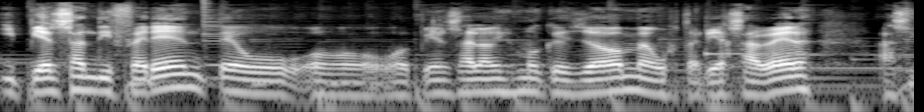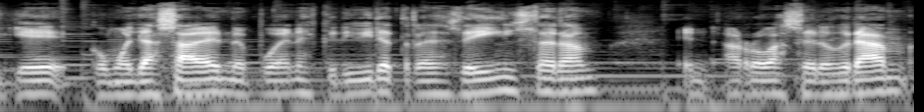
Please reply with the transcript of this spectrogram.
y piensan diferente o, piensan lo mismo que yo, me gustaría saber. Así que, como ya saben, me pueden escribir a través de Instagram en arroba cerogram,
